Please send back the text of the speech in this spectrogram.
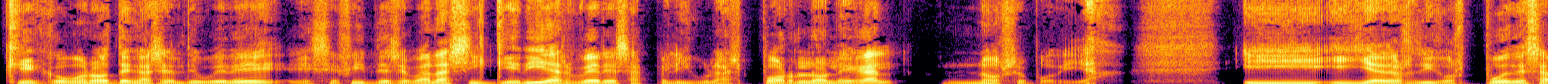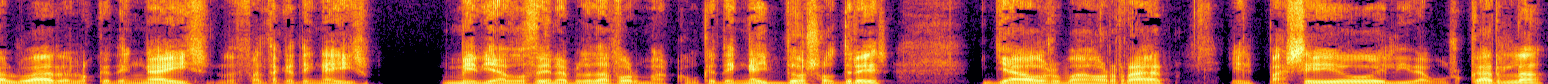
que como no tengas el DVD, ese fin de semana, si querías ver esas películas por lo legal, no se podía. Y, y ya os digo, os puede salvar a los que tengáis, no hace falta que tengáis media docena de plataformas, con que tengáis dos o tres, ya os va a ahorrar el paseo, el ir a buscarla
